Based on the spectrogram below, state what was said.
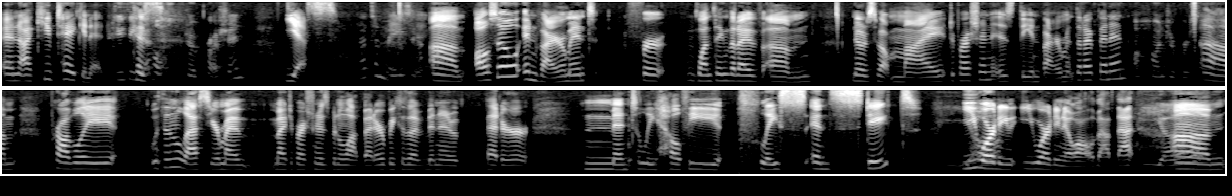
and I keep taking it. Do you think it helps the depression? yes, That's amazing. Um, also, environment. For one thing that I've um, noticed about my depression is the environment that I've been in. A hundred percent. Um, probably within the last year, my my depression has been a lot better because I've been in a better mentally healthy place and state. You already you already know all about that. Yeah. Um,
